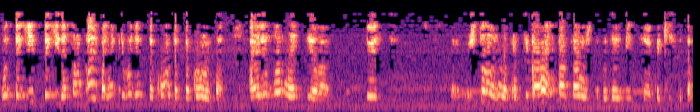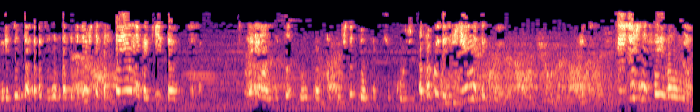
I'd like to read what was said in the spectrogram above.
вот такие, такие до санкальп, они приводят к такому-то, к такому-то. А иллюзорное тело, то есть что нужно практиковать как там, чтобы добиться каких-то там результатов. Потому что постоянно какие-то варианты, то ты практикуешь, что ты практикуешь. А какой-то схемы такой, ты идешь на своей волне.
